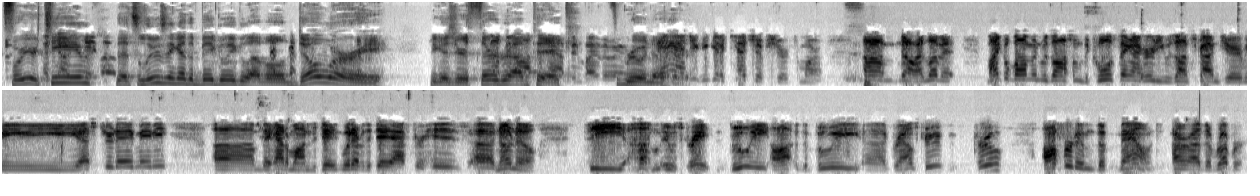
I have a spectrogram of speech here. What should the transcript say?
for your team that's losing at the big league level. Don't worry, because your third something round awesome pick happened, threw a no And you can get a catch-up shirt tomorrow. Um, no, I love it. Michael Baumann was awesome. The coolest thing I heard, he was on Scott and Jeremy yesterday, maybe. Um, they had him on the day, whatever the day after his uh, no no. The um, it was great. Bowie, uh, the Bowie uh, grounds crew crew offered him the mound or uh, the rubber.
